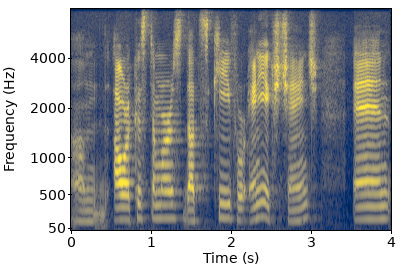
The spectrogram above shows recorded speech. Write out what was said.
um, our customers. That's key for any exchange. And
